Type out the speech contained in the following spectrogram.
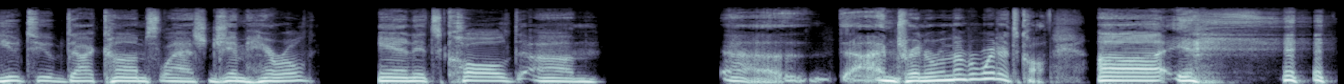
youtube.com slash Jim Harold. And it's called, um, uh, I'm trying to remember what it's called. Uh, it, it,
